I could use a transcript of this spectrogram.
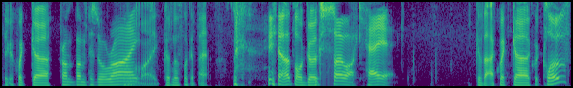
Take a quick. Uh, Front bumper's all right. Oh my goodness, look at that. yeah, that's all good. Looks so archaic. Give that a quick, uh, quick close.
